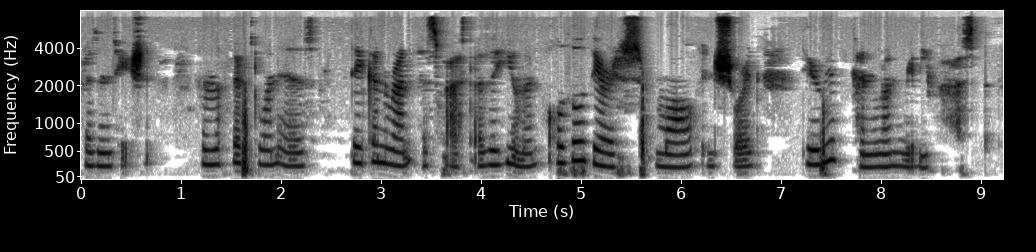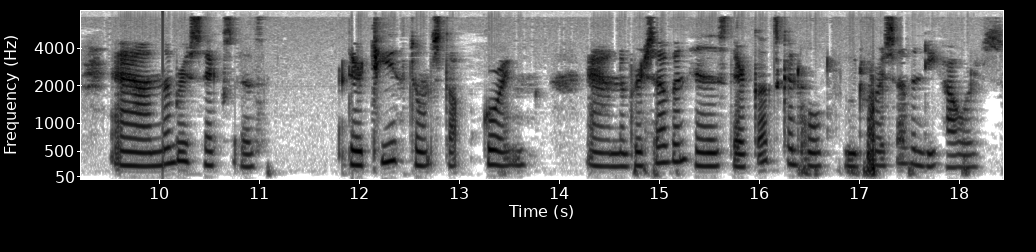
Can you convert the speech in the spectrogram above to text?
presentation. And the fifth one is they can run as fast as a human. Although they are small and short, they really can run really fast. And number six is their teeth don't stop growing. And number seven is their guts can hold food for 70 hours.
